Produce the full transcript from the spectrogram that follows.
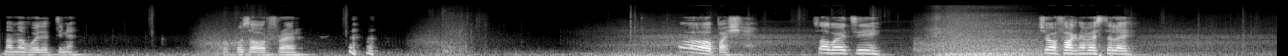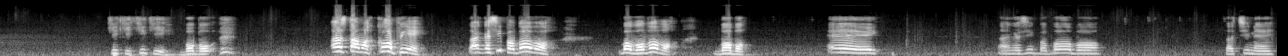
N-am nevoie de tine. Crocozaur, fraier. Opa și. Salut băieții! Ce o fac nevestele? Kiki, Kiki, Bobo... Asta mă, copie! L-am găsit pe Bobo! Bobo, Bobo! Bobo! Ei! L-am găsit pe Bobo! Dar cine?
